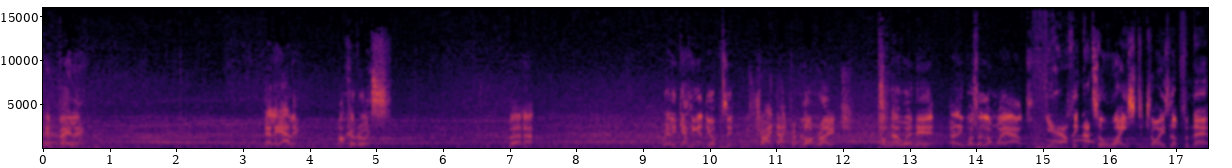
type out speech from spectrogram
Dembele. Dele Alli. Marco Reus. Werner. Really getting at the opposite. He's tried that from long range. Well, nowhere near. Uh, he was a long way out. Yeah, I think that's a waste to try his luck from there.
